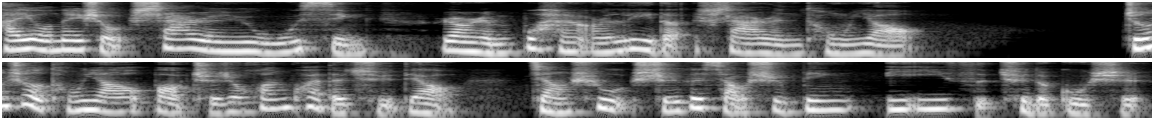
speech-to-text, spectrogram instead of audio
还有那首杀人于无形、让人不寒而栗的杀人童谣。整首童谣保持着欢快的曲调，讲述十个小士兵一一死去的故事。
